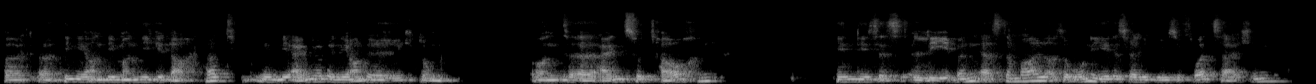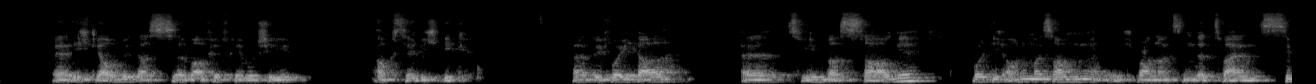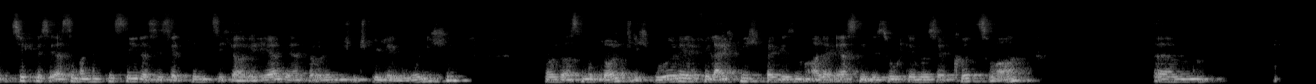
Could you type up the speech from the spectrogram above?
äh, äh, Dinge, an die man nie gedacht hat, in die eine oder in die andere Richtung. Und äh, einzutauchen in dieses Leben erst einmal, also ohne jedes religiöse Vorzeichen. Äh, ich glaube, das äh, war für Frère auch sehr wichtig. Äh, bevor ich da zu ihm was sage, wollte ich auch nochmal sagen, ich war 1972 das erste Mal in See, das ist jetzt 50 Jahre her, während der Olympischen Spiele in München. Und was mir deutlich wurde, vielleicht nicht bei diesem allerersten Besuch, der nur sehr kurz war, ähm,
